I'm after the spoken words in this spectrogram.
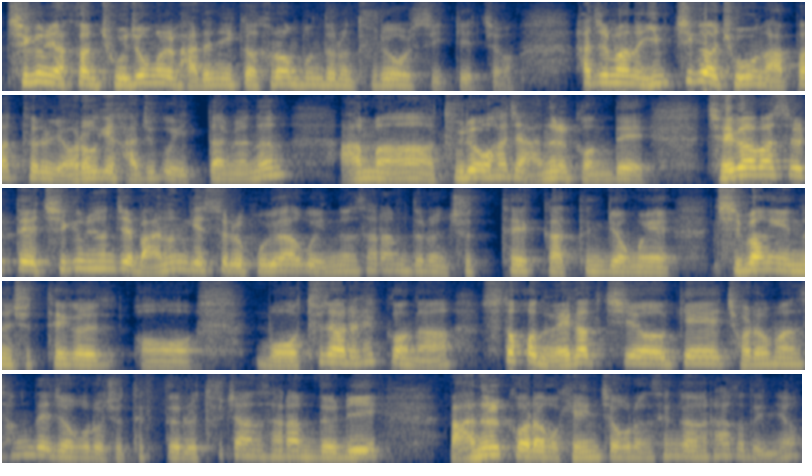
지금 약간 조정을 받으니까 그런 분들은 두려울 수 있겠죠. 하지만 입지가 좋은 아파트를 여러 개 가지고 있다면은 아마 두려워하지 않을 건데 제가 봤을 때 지금 현재 많은 개수를 보유하고 있는 사람들은 주택 같은 경우에 지방에 있는 주택을 어 뭐 투자를 했거나 수도권 외곽 지역에 저렴한 상대적으로 주택들을 투자한 사람들이 많을 거라고 개인적으로는 생각을 하거든요.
